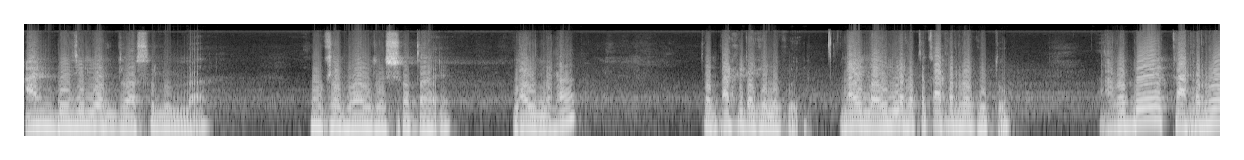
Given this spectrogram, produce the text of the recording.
আইন বেজিলেন রাসুল্লাহ মুখে বল রে সদায় তো বাকিটা গেল কই? লাইলা ইল্লাহ তো কাফেররা কইতো আরবে কাফেররা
